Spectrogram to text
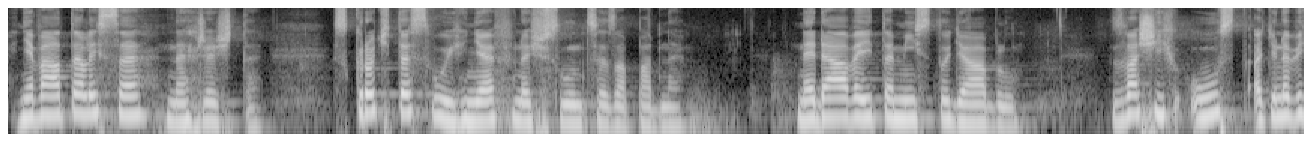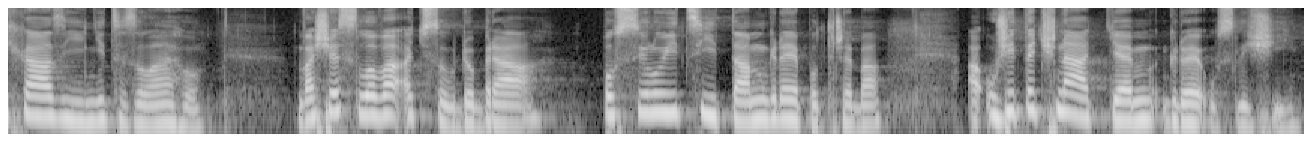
Hněváte-li se, nehřešte. Skroťte svůj hněv, než slunce zapadne. Nedávejte místo ďáblu. Z vašich úst ať nevychází nic zlého. Vaše slova ať jsou dobrá, posilující tam, kde je potřeba a užitečná těm, kdo je uslyší.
